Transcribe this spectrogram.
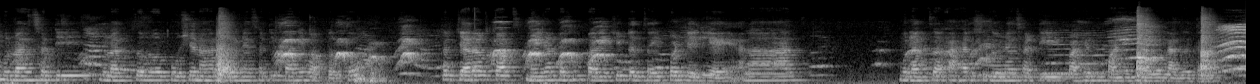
मुलांसाठी मुलांचं पोषण आहार करण्यासाठी पाणी वापरतो. तर चार पाच महिन्यापासून पाण्याची टंचाई पडलेली आहे आणि आज मुलांचा आहार शिजवण्यासाठी बाहेरून पाणी घ्यावं लागत आहे.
